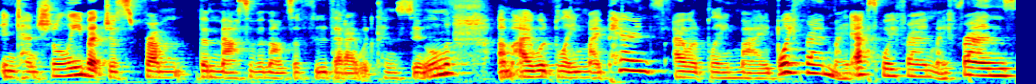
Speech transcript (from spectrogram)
intentionally, but just from the massive amounts of food that I would consume. Um, I would blame my parents, I would blame my boyfriend, my ex boyfriend, my friends,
